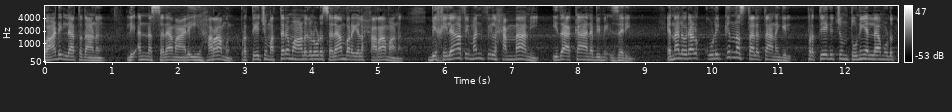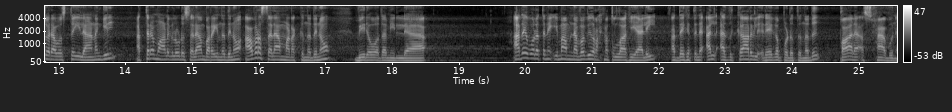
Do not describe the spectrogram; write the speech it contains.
പാടില്ലാത്തതാണ്. ലി അന്ന സലാം അലൈഹി ഹറാമുൻ. പ്രത്യേകിച്ചും അത്തരം ആളുകളോട് സലാം പറയൽ ഹറാമാണ്. ബി ഖിലാഫി മൻഫിൽ ഹമ്മാമി ഇതാ കാന ബി എന്നാൽ ഒരാൾ കുളിക്കുന്ന സ്ഥലത്താണെങ്കിൽ പ്രത്യേകിച്ചും തുണിയെല്ലാം ഉടുത്തൊരവസ്ഥയിലാണെങ്കിൽ അത്തരം ആളുകളോട് സലാം പറയുന്നതിനോ അവർ സലാം മടക്കുന്നതിനോ വിരോധമില്ല. അതേപോലെ തന്നെ ഇമാം നവവി റഹ്മത്തുല്ലാഹി അലി അദ്ദേഹത്തിന്റെ അൽ അദ്കാറിൽ രേഖപ്പെടുത്തുന്നത് കാല അസ്ഹാബുന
